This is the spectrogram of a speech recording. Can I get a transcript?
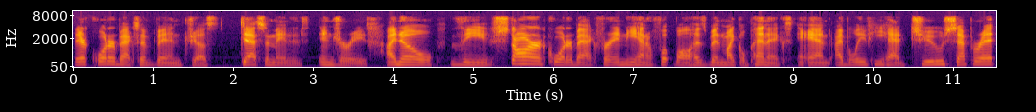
Their quarterbacks have been just decimated injuries. I know the star quarterback for Indiana football has been Michael Penix, and I believe he had two separate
